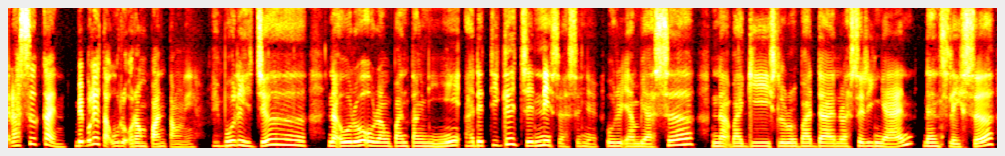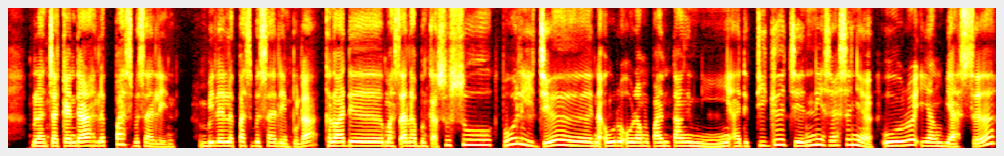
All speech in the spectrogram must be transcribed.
rasa kan, Bet boleh tak urut orang pantang ni? Eh boleh je. Nak urut orang pantang ni ada tiga jenis rasanya. Urut yang biasa, nak bagi seluruh badan rasa ringan dan selesa, melancarkan darah lepas bersalin. Bila lepas bersalin pula, kalau ada masalah bengkak susu, boleh je. Nak urut orang berpantang ni ada tiga jenis rasanya. Urut yang biasa,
